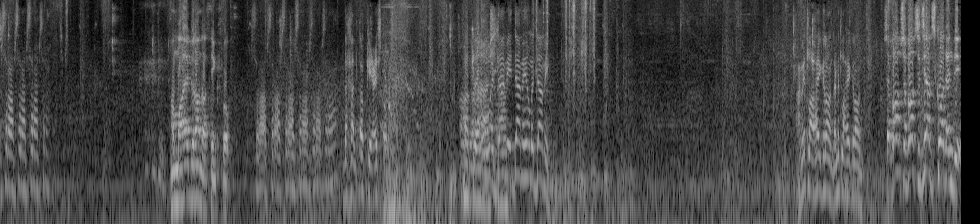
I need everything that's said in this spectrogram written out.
بسرعة بسرعة بسرعة بسرعة هم هاي جراند اي ثينك فوق بسرعة بسرعة بسرعة بسرعة بسرعة بسرعة. دخلت. أوكي عشت. أوكي أنا. قدامي قدامي هم قدامي. عم يطلعوا هاي جراوند عم يطلعوا هاي جراوند شباب شباب ستياب سكواد عندي.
